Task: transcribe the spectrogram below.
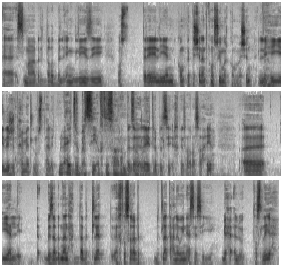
اسمها بالضبط بالإنجليزي Australian Competition and Consumer Commission اللي نعم. هي لجنة حماية المستهلك. ال A triple C اختصارا ال A triple C اختصارا صحيح. آه يلي إذا بدنا نحددها بثلاث اختصارها بثلاث عناوين أساسية. بحق له تصليح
